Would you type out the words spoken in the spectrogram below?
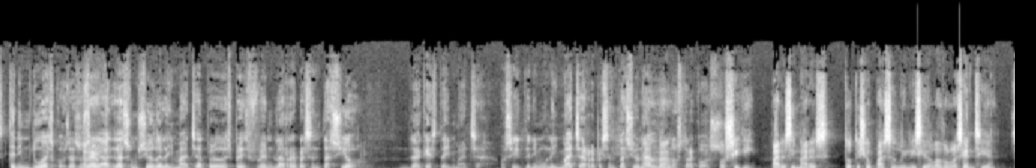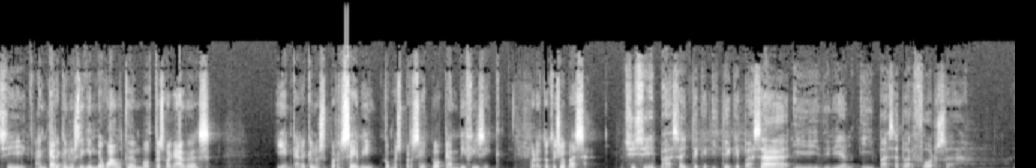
Tenim dues coses, o sigui, l'assumpció de la imatge, però després fem la representació d'aquesta imatge. O sigui, tenim una imatge representacional uh -huh. del nostre cos. O sigui, pares i mares, tot això passa a l'inici de l'adolescència, sí. encara que no es diguin veu alta, moltes vegades, i encara que no es percebi com es percep el canvi físic. Però tot això passa. Sí, sí, passa i té que, i té que passar i diríem, i passa per força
